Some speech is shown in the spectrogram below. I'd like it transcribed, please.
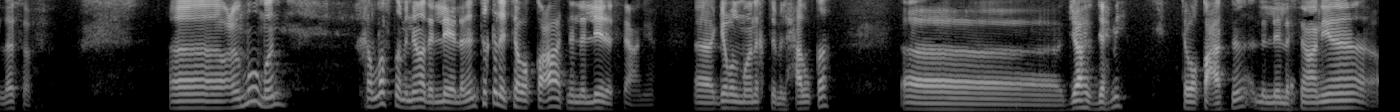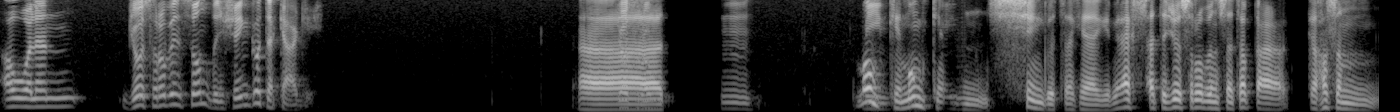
للأسف. آه عموما خلصنا من هذا الليلة. ننتقل لتوقعاتنا لليلة الثانية. آه قبل ما نختم الحلقة آه جاهز دحمي توقعاتنا لليلة الثانية. أولا جوس روبنسون ضد شينجو تاكاجي آه... ممكن ممكن شينجو تاكاغي بالعكس حتى جوس روبنز أتوقع كخصم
